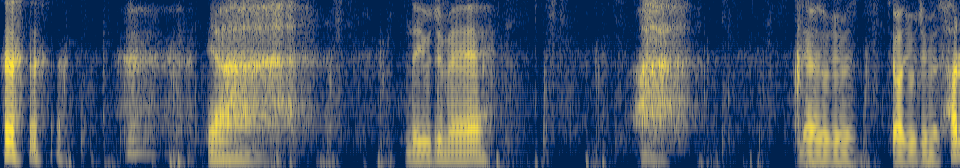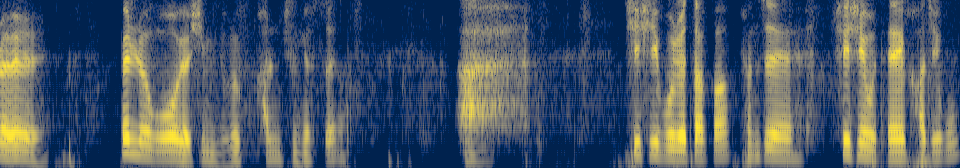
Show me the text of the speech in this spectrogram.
야, 근데 요즘에 아, 내가 요즘에 제가 요즘에 살을 빼려고 열심히 노력하는 중이었어요. 아, CC볼에다가 현재 CCO 대 가지고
